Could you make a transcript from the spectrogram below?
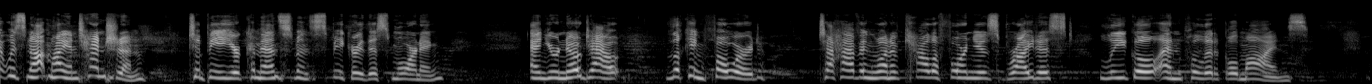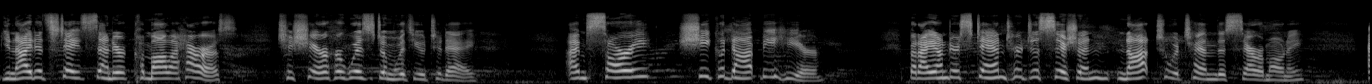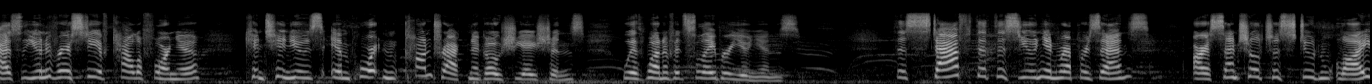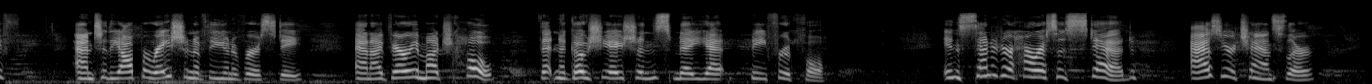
It was not my intention to be your commencement speaker this morning, and you're no doubt looking forward to having one of California's brightest legal and political minds, United States Senator Kamala Harris, to share her wisdom with you today. I'm sorry she could not be here, but I understand her decision not to attend this ceremony as the University of California continues important contract negotiations with one of its labor unions. The staff that this union represents are essential to student life and to the operation of the university, and I very much hope that negotiations may yet be fruitful. In Senator Harris's stead, as your chancellor,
